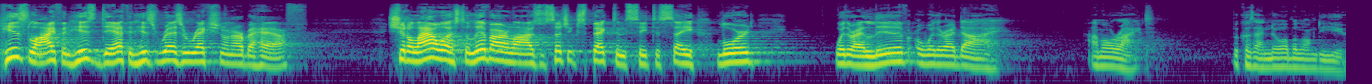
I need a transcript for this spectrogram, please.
his life and his death and his resurrection on our behalf should allow us to live our lives with such expectancy to say, Lord, whether I live or whether I die, I'm all right because I know I belong to you.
